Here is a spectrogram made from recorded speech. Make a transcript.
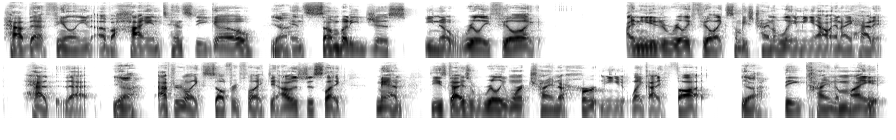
have that feeling of a high intensity go Yeah. and somebody just, you know, really feel like I needed to really feel like somebody's trying to lay me out and I hadn't had that Yeah. after like self-reflecting. I was just like, man, these guys really weren't trying to hurt me like I thought Yeah. they kind of might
